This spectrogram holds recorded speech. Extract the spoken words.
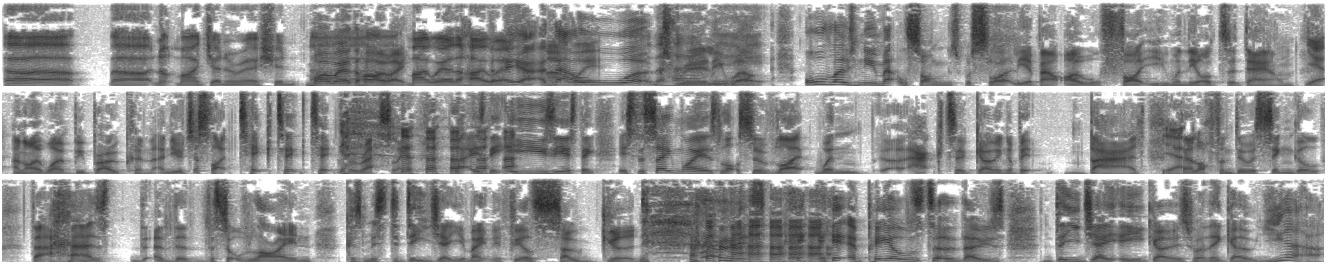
uh, uh, not my generation. My Way or the Uh, Highway. My way or the highway. Yeah, and My that way all or works really well. All those nu metal songs were slightly about "I will fight you when the odds are down," Yeah. and I won't be broken. And you're just like tick, tick, tick for wrestling. that is the easiest thing. It's the same way as lots of like when uh, acts going a bit bad, Yeah. they'll often do a single that has the, the, the sort of line because Mr. DJ, you make me feel so good, and it's, it, it appeals to those DJ egos where they go, "Yeah,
